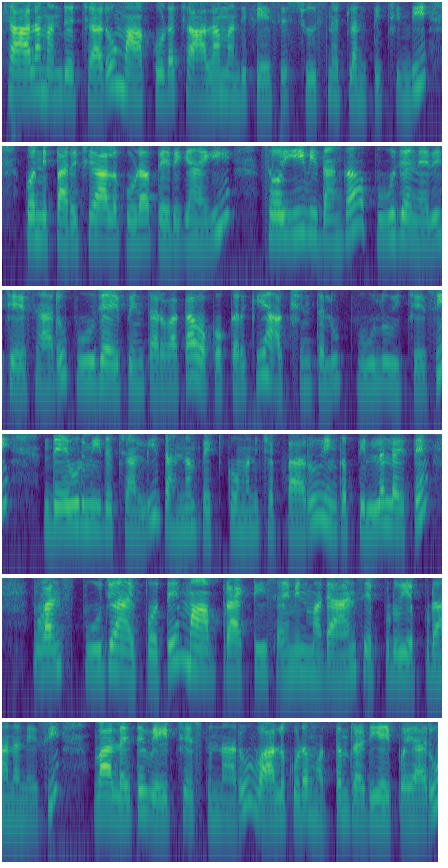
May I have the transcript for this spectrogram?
చాలా మంది వచ్చారు. మాకు కూడా చాలా మంది ఫేసెస్ చూసినట్లు అనిపించింది. కొన్ని పరిచయాలు కూడా పెరిగాయి. సో ఈ విధంగా పూజ అనేది చేశారు. పూజ అయిపోయిన తర్వాత ఒక్కొక్కరికి అక్షింతలు పూలు ఇచ్చేసి దేవుడి మీద చల్లి దండం పెట్టుకోమని చెప్పారు. ఇంకా పిల్లలైతే వన్స్ పూజ అయిపోతే మా ప్రాక్టీస్ ఐ మీన్ మా డ్యాన్స్ ఎప్పుడు ఎప్పుడు అని అనేసి వాళ్ళైతే వెయిట్ చేస్తున్నారు. వాళ్ళు కూడా మొత్తం రెడీ అయిపోయారు.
